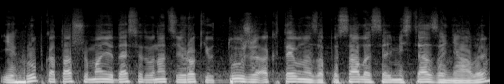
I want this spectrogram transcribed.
І групка, та, що має 10-12 років, дуже активно записалася і місця зайняли.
